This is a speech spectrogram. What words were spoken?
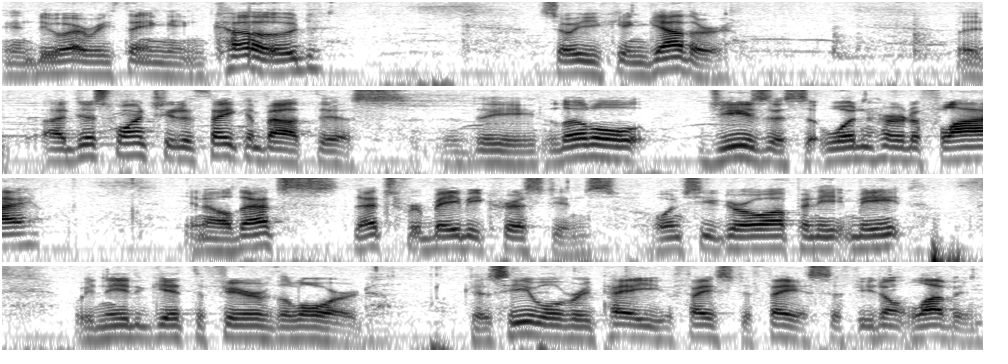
and do everything in code so you can gather. But I just want you to think about this. The little Jesus that wouldn't hurt a fly, you know, that's, that's for baby Christians. Once you grow up and eat meat, we need to get the fear of the Lord because he will repay you face to face if you don't love him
